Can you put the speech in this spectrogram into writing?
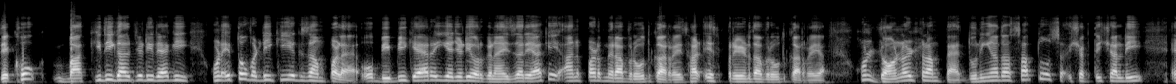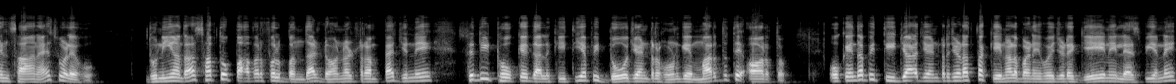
ਦੇਖੋ, ਬਾਕੀ ਦੀ ਗੱਲ ਜਿਹੜੀ ਰਹਿ ਗਈ, ਹੁਣ ਇਹ ਤੋਂ ਵੱਡੀ ਕੀ ਐਗਜ਼ਾਮਪਲ ਹੈ? ਉਹ ਬੀਬੀ ਕਹਿ ਰਹੀ ਹੈ, ਜਿਹੜੀ ਆਰਗੇਨਾਈਜ਼ਰ ਆ, ਕਿ ਅਨਪੜ੍ਹ ਮੇਰਾ ਵਿਰੋਧ ਕਰ ਰਹੇ, ਸਾ, ਇਸ ਪਰੇਡ ਦਾ ਵਿਰੋਧ ਕਰ ਰਹੇ ਆ। ਹੁਣ ਡੋਨਲਡ ਟਰੰਪ ਹੈ, ਦੁਨੀਆ ਦਾ ਸਭ ਤੋਂ ਸ- ਸ਼ਕਤੀਸ਼ਾਲੀ ਇਨਸਾਨ ਹੈ ਇਸ ਵੇਲੇ ਉਹ। ਦੁਨੀਆ ਦਾ ਸਭ ਤੋਂ ਪਾਵਰਫੁਲ ਬੰਦਾ ਡੋਨਲਡ ਟਰੰਪ ਹੈ, ਜਿਨੇ ਸਿੱਧੀ ਠੋਕ ਕੇ ਗੱਲ ਕੀਤੀ ਹੈ ਵੀ ਦੋ ਜੈਂਡਰ ਹੋਣਗੇ, ਮਰਦ ਤੇ ਔਰਤ। ਉਹ ਕਹਿੰਦਾ ਵੀ ਤੀਜਾ ਜੈਂਡਰ ਜਿਹੜਾ ਧੱਕੇ ਨਾਲ ਬਣੇ ਹੋਏ ਜਿਹੜੇ ਗੇ ਨੇ ਲੈਸਬੀਅਨ ਨੇ,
